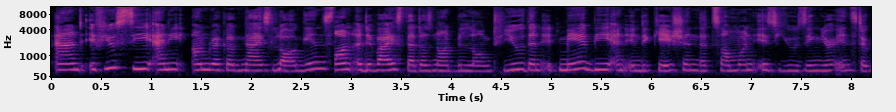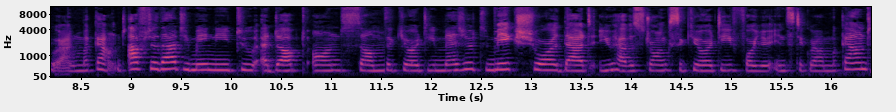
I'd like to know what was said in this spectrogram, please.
and if you see any unrecognized logins on a device that does not belong to you then it may be an indication that someone is using your Instagram account. After that you may need to adopt on some security measure to make sure that you have a strong security for your Instagram account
